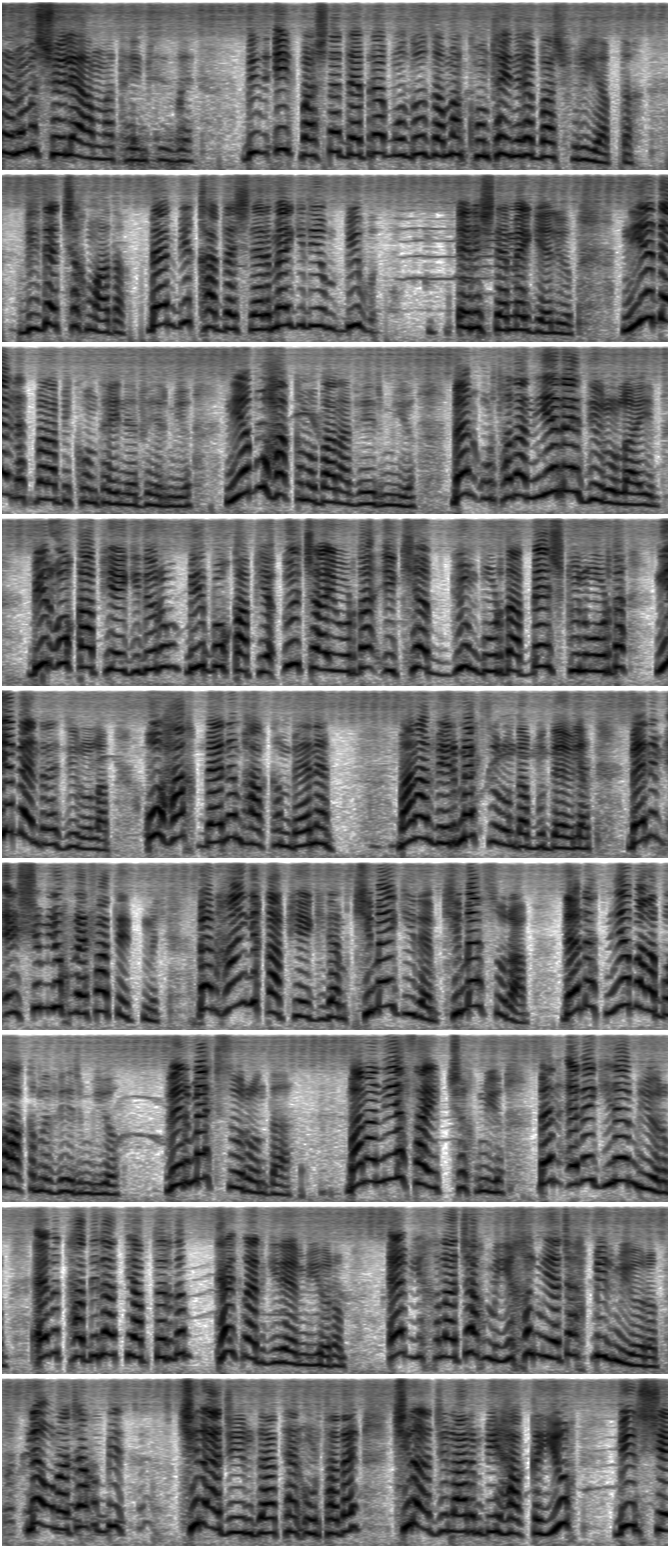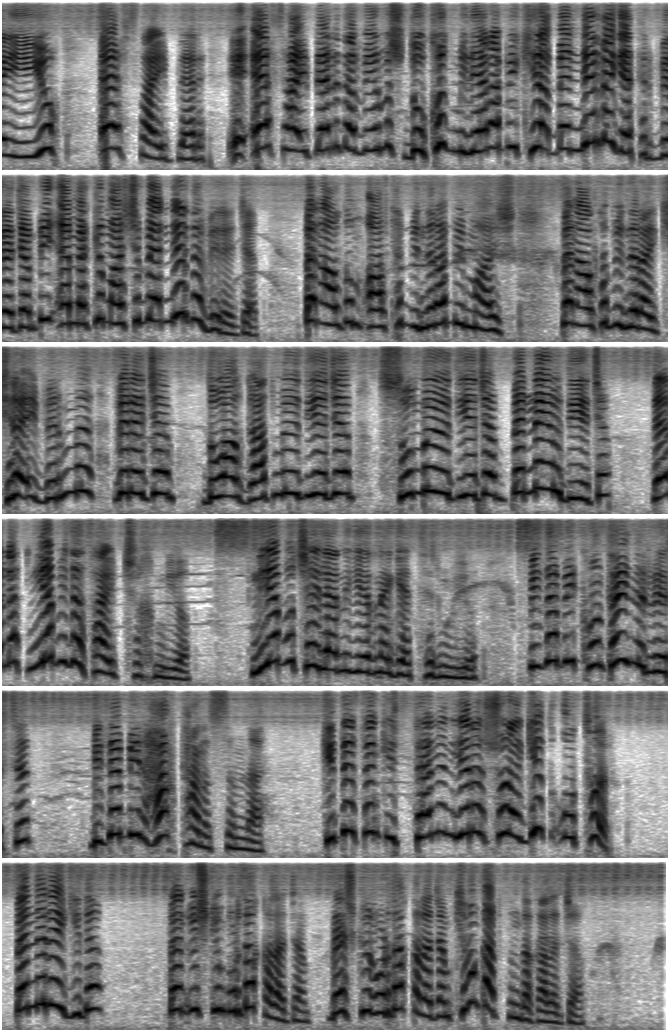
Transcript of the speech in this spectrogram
Sorunumuz şöyle anlatayım size. Biz ilk başta deprem olduğu zaman konteynere başvuru yaptık. Bize çıkmadık. Ben bir kardeşlerime gidiyorum, bir enişteme geliyorum. Niye devlet bana bir konteyner vermiyor? Niye bu hakkımı bana vermiyor? Ben ortada niye rezil olayım? Bir o kapıya gidiyorum, bir bu kapıya. Üç ay orada, iki gün burada, beş gün orada. Niye ben rezil olam? O hak benim hakkım benim. Bana vermek zorunda bu devlet. Benim eşim yok vefat etmiş. Ben hangi kapıya gidem? Kime gidem? Kime soram? Devlet niye bana bu hakkımı vermiyor? Vermek zorunda. Bana niye sahip çıkmıyor? Ben eve giremiyorum. Evi tadilat yaptırdım. Tekrar giremiyorum. Ev yıkılacak mı, yıkılmayacak bilmiyorum. Ne olacak? Bir kiracıyım zaten ortadayım. Kiracıların bir hakkı yok, bir şeyi yok. Ev sahipleri. E, ev sahipleri de vermiş 9 milyara bir kira. Ben nerede getirip vereceğim? Bir emekli maaşı ben nerede vereceğim? Ben aldım 6 bin lira bir maaş. Ben 6 bin lirayı kira ev mi vereceğim? Doğal gaz mı ödeyeceğim? Su mu ödeyeceğim? Ben ne ödeyeceğim? Devlet niye bize sahip çıkmıyor? Niye bu şeylerini yerine getirmiyor? Bize bir konteyner versin. Bize bir hak tanısınlar. Gidesin ki senin yerin şuraya git otur. Ben nereye gideyim? Ben üç gün burada kalacağım. Beş gün orada kalacağım. Kimin kapısında kalacağım?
